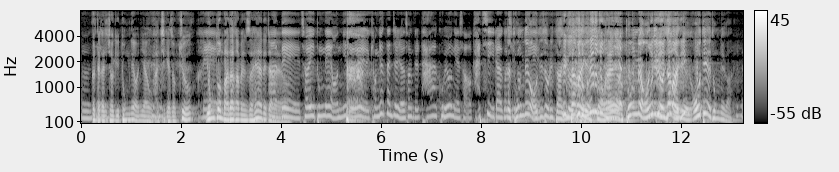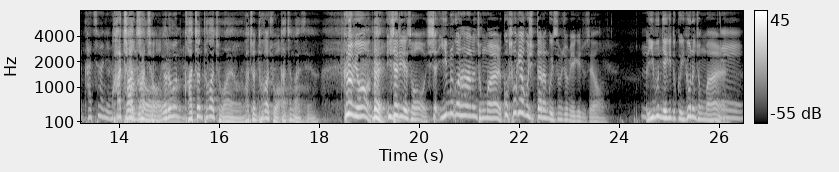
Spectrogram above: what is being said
어, 그럴 때까지 제- 저기 동네 언니하고 같이 계속 쭉 네. 용돈 받아가면서 해야 되잖아요. 아, 네. 저희 동네 언니들, 경력단절 여성들 다 고용해서 같이 일하고 근데 동네가 어디서 우리 다 그러니까 이사가게 그 동네도. 좀 가야 돼요. 동네 어디, 어디 어디, 이사가게 어디? 어디에 동네가? 과천이요. 과천, 과천. 과천. 여러분 과천 터가 좋아요. 과천 터가 좋아. 과천 가세요. 그러면 네. 이 자리에서 진짜 이 물건 하나는 정말 꼭 소개하고 싶다는 거 있으면 좀 얘기해 주세요. 이분 얘기 듣고 이거는 정말 네.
